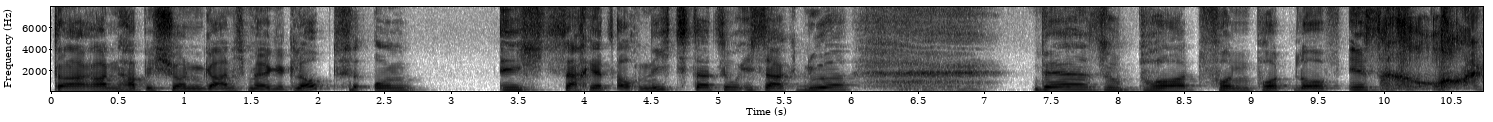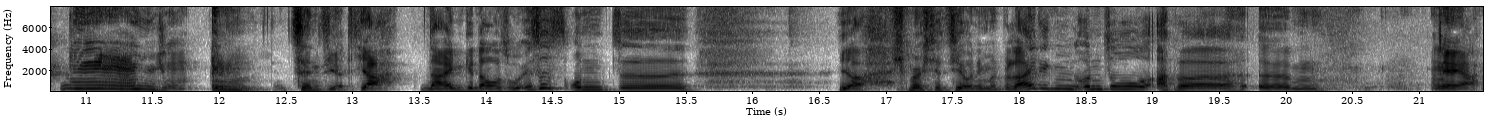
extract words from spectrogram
Daran habe ich schon gar nicht mehr geglaubt. Und ich sage jetzt auch nichts dazu. Ich sage nur, der Support von Potloff ist zensiert. Ja, nein, genau so ist es. Und äh, ja, ich möchte jetzt hier auch niemand beleidigen und so, aber ähm, naja,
